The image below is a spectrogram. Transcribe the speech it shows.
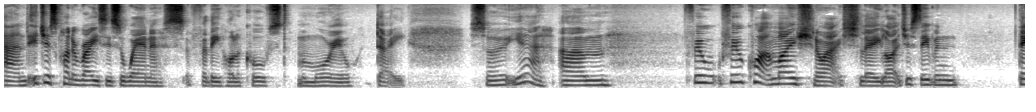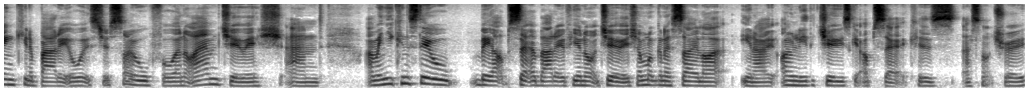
and it just kind of raises awareness for the Holocaust Memorial Day. So yeah, um, feel feel quite emotional actually, like just even thinking about it all. It's just so awful, and I am Jewish, and I mean you can still be upset about it if you're not Jewish. I'm not going to say like you know only the Jews get upset because that's not true.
